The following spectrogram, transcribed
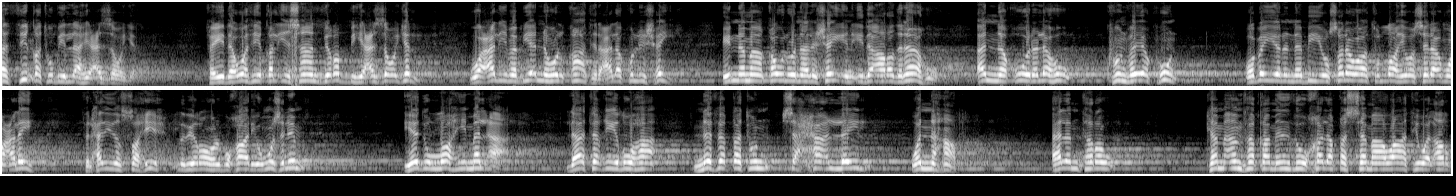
الثقة بالله عز وجل. فإذا وثق الإنسان بربه عز وجل وعلم بأنه القادر على كل شيء إنما قولنا لشيء إذا أردناه أن نقول له كن فيكون. وبين النبي صلوات الله وسلامه عليه في الحديث الصحيح الذي رواه البخاري ومسلم يد الله ملأى لا تغيضها نفقة سحاء الليل والنهار. ألم تروا كم أنفق منذ خلق السماوات والأرض؟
